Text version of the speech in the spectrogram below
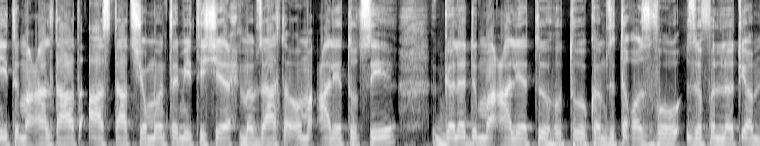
100 መዓልታት ኣስታት 800 ሽሕ መብዛሕትኦም ዓልየት ቱትሲ ገለ ድማ ዓልየት ሁቱ ከም ዝተቐዝፉ ዝፍለጥ እዮም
